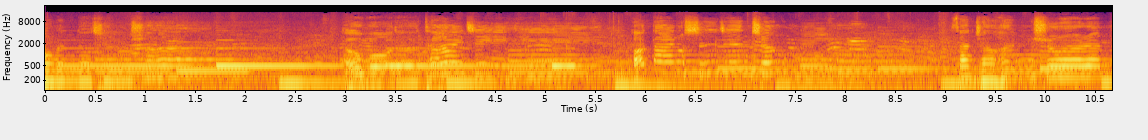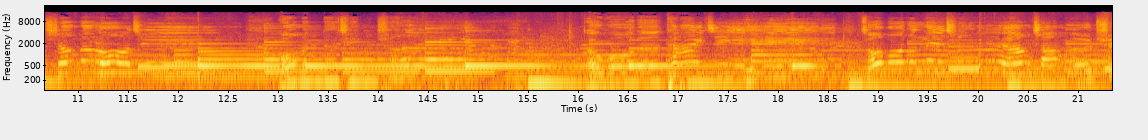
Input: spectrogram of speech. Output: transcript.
我们的青春都过得太急，花太多时间证明三角函数和人生的逻辑。我们的青春都过得太急，错过的列车扬长而去，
